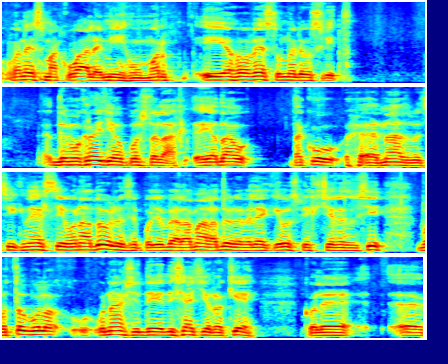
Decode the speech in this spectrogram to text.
вони смакували мій гумор і його висунули у світ. Демократія в постолах. Я дав таку е, назву цій книжці. Вона дуже се полюбила, мала дуже великий успіх через усі, бо то було у- наші 90-ті роки, коли е,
